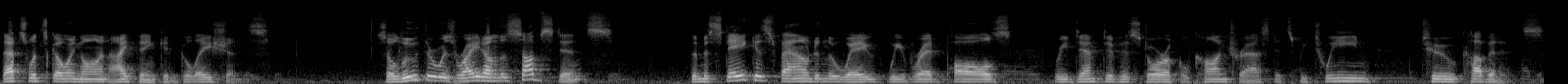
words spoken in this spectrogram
That's what's going on, I think, in Galatians. So Luther was right on the substance. The mistake is found in the way we've read Paul's redemptive historical contrast. It's between two covenants.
